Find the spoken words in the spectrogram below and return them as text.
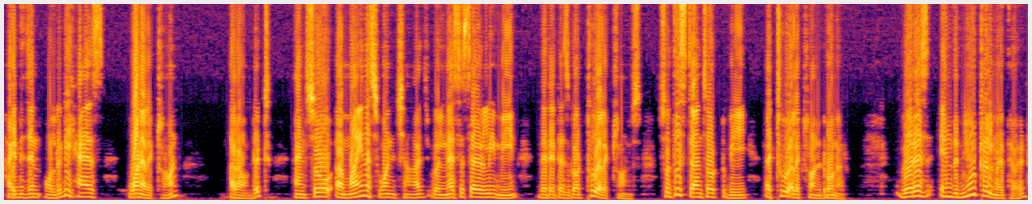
hydrogen already has 1 electron around it and so a minus 1 charge will necessarily mean that it has got 2 electrons. So, this turns out to be a 2 electron donor. Whereas, in the neutral method,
